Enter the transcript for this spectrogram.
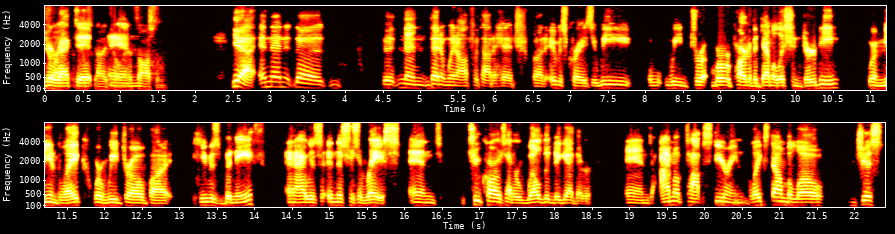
direct it, Scotty told me. and That's awesome. yeah, and then the, the then then it went off without a hitch, but it was crazy. We we dro- were part of a demolition derby where me and Blake, where we drove. Uh, he was beneath, and I was, and this was a race, and two cars that are welded together, and I'm up top steering. Blake's down below, just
